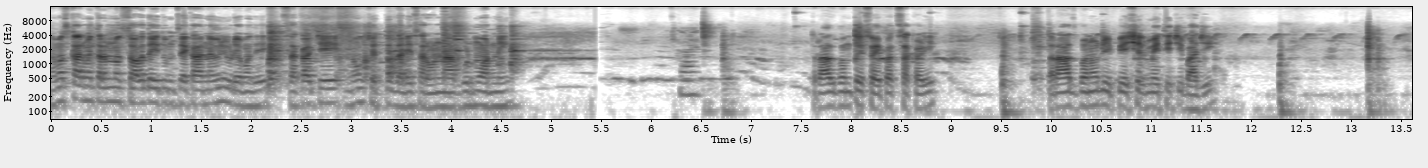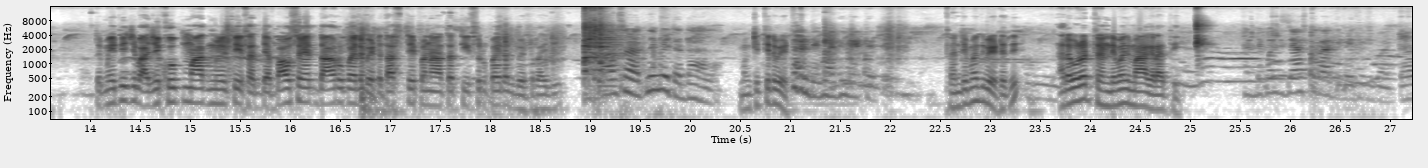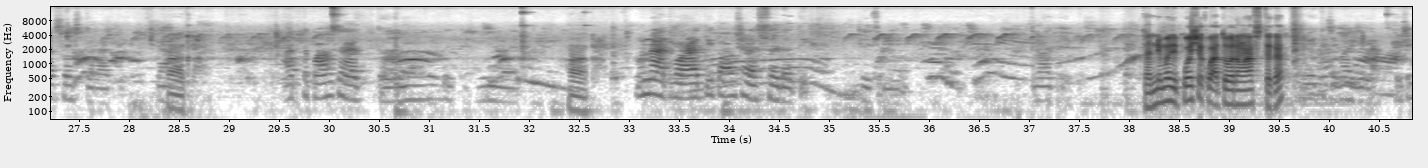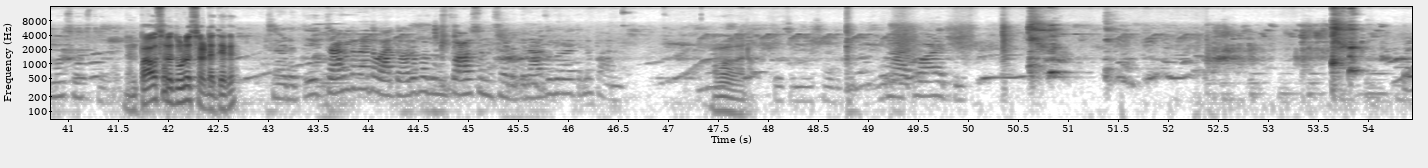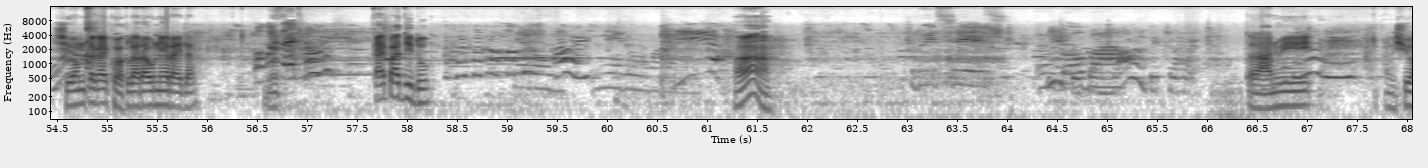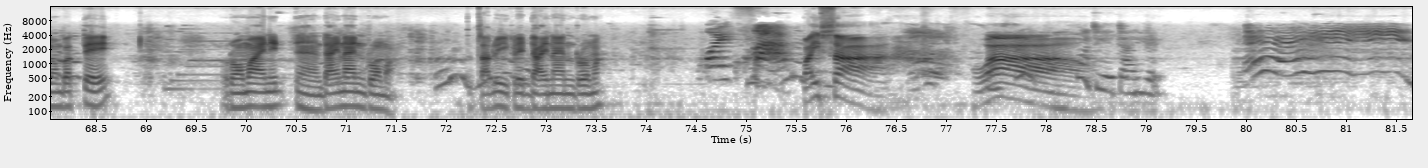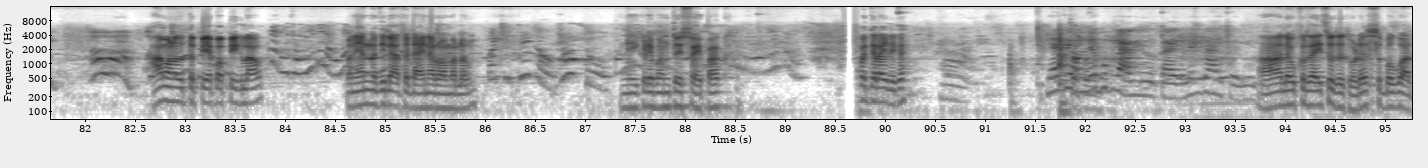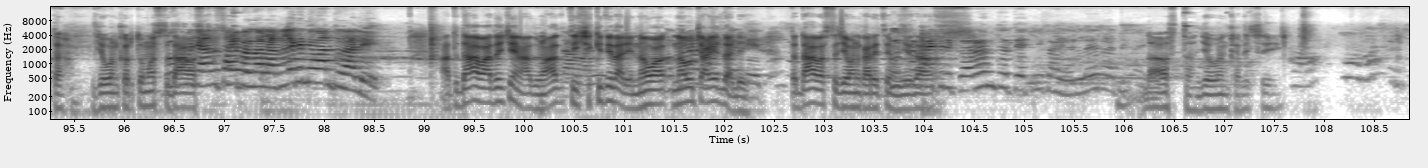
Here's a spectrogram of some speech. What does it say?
नमस्कार मित्रांनो स्वागत आहे तुमचं एका नवीन व्हिडिओमध्ये. सकाळचे नऊ छत्तीस झाले सर्वांना. गुड मॉर्निंग तर आज बनतोय स्वयंपाक सकाळी. तर आज बनवली स्पेशल मेथीची भाजी. तर मेथीची भाजी खूप महाग मिळते सध्या. पावसाळ्यात दहा रुपयाला भेटत असते पण आता तीस रुपयालाच भेटू राहिली. पावसाळ्यात नाही भेटत दहाला. मग कितीला भेटते? थंडीमध्ये भेटते अरे उलट थंडीमध्ये महाग राहते. थंडीमध्ये जास्त राहते मेथीची भाजी त्या स्वस्त राहते. हां का? आता पावसाळ्यात. उन्हाळ्यात हां का? उन्हाळ्यात वाळती पावसाळ्यात सडते. त्याच्यामुळे राहते. थंडीमध्ये पोषक वातावरण असतं का? मेथीची भाजीला त्याच्यामुळे स्वस्त राहते आणि पावसाळ्यात उलट सडत आहे का? सडते. चांगलं राहतं वातावरण पण पावसानं सडते नाजूक राहते ना पाणी. बरं. त्याच्यामुळे सडते. उन्हाळ्यात वाळते. शिवमचा काय खोकला राहून नाही राहिला? नाही. काय पाहते तू? हां. तर आणवी आणि शिवम बघते. रोमा आणि डायना अँड रोमा. तर चालू आहे इकडे डायना अँड रोमा. पैसा. वा हा म्हणत होतं पेपा पिक लाव. पण यांना दिलं आता डायना रोमा लावून. आणि इकडे बनतोय स्वयंपाक. चपाती राहिली का? भूक लागली काय लय जायचं हा लवकर जायचं होतं थोडंसं बघू आता. जेवण करतो मस्त. दहा वाजता आता झाला? आता दहा वाजायचे ना अजून. आज ती किती झाले? नऊ नऊ चाळीस झाले. तर दहा वाजता जेवण करायचं म्हणजे दहा. दहा वाजता जेवण करायचंय.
